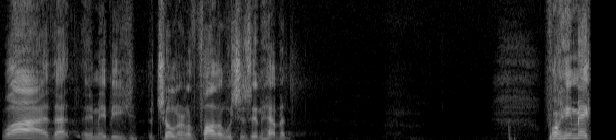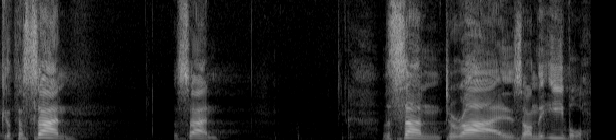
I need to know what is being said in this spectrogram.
Why? That they may be the children of the Father which is in heaven. For he maketh the sun, the sun, the sun to rise on the evil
